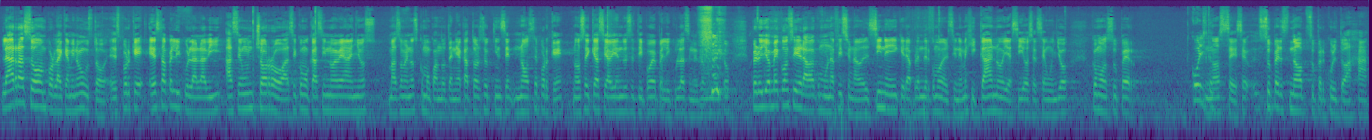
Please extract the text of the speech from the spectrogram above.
la razón por la que a mí no me gustó es porque esta película la vi hace un chorro, hace como casi nueve años, más o menos como cuando tenía 14 o 15, no sé por qué, no sé qué hacía viendo ese tipo de películas en ese momento, pero yo me consideraba como un aficionado del cine y quería aprender como del cine mexicano y así, o sea, según yo, como súper Culto. no sé, súper snob, súper culto, ajá.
